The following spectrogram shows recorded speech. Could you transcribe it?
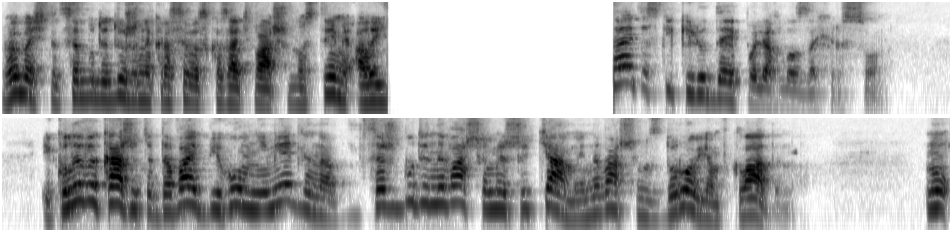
вибачте, це буде дуже некрасиво сказати в вашому стрімі, але знаєте, скільки людей полягло за Херсон? І коли ви кажете, давай бігом немедленно, це ж буде не вашими життями не вашим здоров'ям вкладено. Ну,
